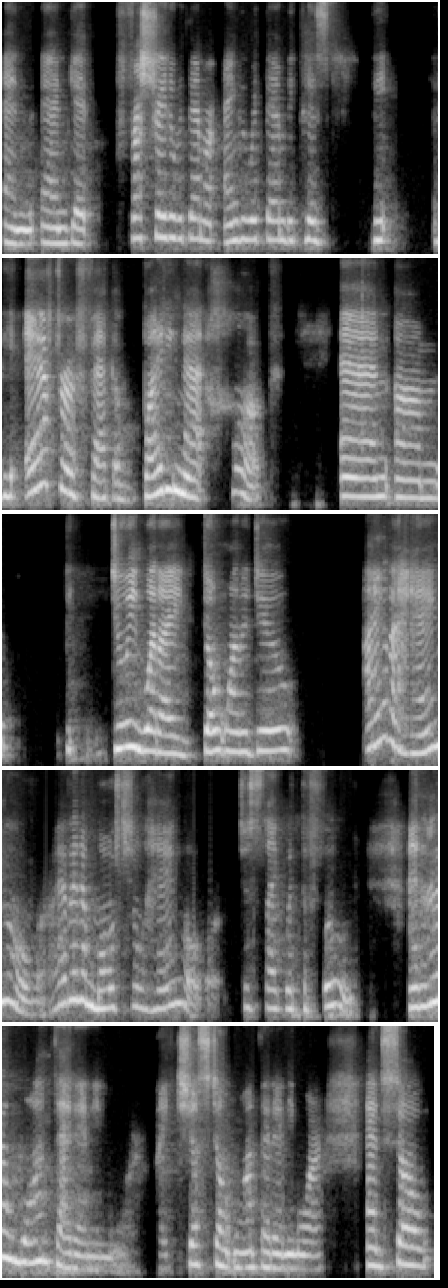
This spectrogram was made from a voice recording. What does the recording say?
and, and get frustrated with them or angry with them because the the after effect of biting that hook and um, doing what I don't want to do, I have a hangover. I have an emotional hangover, just like with the food. And I don't want that anymore. I just don't want that anymore. And so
